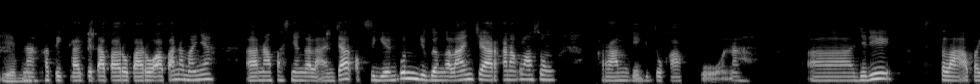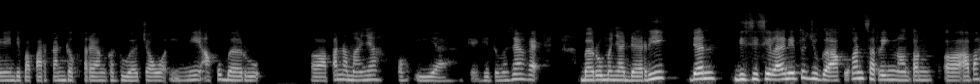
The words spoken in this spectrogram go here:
Ya, nah ketika kita paru-paru apa namanya uh, nafasnya nggak lancar, oksigen pun juga nggak lancar, karena aku langsung kram kayak gitu kaku. Nah, uh, jadi setelah apa yang dipaparkan dokter yang kedua cowok ini, aku baru uh, apa namanya, oh iya kayak gitu. Maksudnya kayak baru menyadari dan di sisi lain itu juga aku kan sering nonton uh, apa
